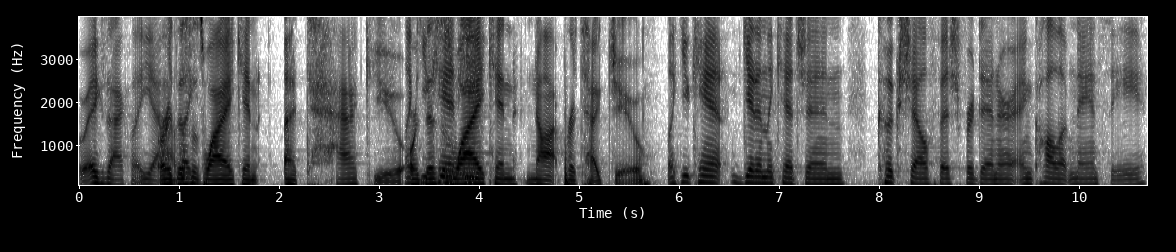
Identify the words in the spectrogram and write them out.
Yeah, exactly. Yeah. or "This like, is why I can attack you," or you "This is why I can not protect you." like you can't get in the kitchen, cook shellfish for dinner, and call up Nancy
